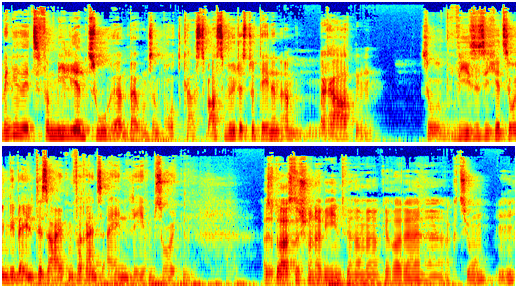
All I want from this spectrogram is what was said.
wenn dir jetzt Familien zuhören bei unserem Podcast, was würdest du denen am raten? So, wie sie sich jetzt so in die Welt des Alpenvereins einleben sollten? Also du hast es schon erwähnt, wir haben ja gerade eine Aktion mhm.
